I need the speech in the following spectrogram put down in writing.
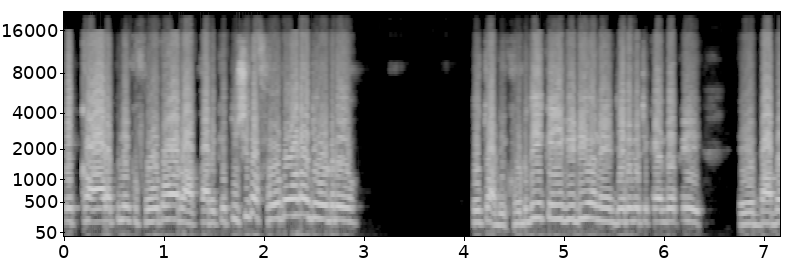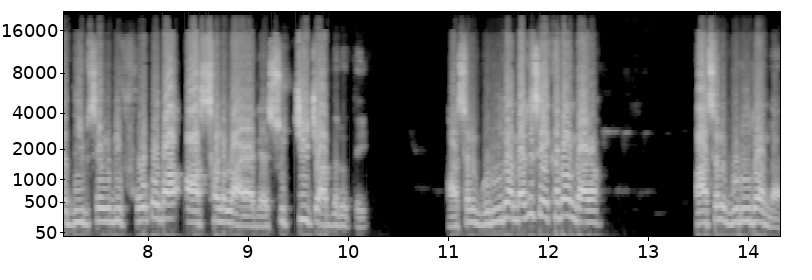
ਤੇ ਕਾਲਪਨਿਕ ਫੋਟੋਆਂ ਰੱਖ ਕਰਕੇ ਤੁਸੀਂ ਤਾਂ ਫੋਟੋਆਂ ਨਾਲ ਜੋੜ ਰਹੇ ਹੋ। ਤੇ ਤੁਹਾਡੀ ਖੁਦ ਦੀ ਕਈ ਵੀਡੀਓ ਨੇ ਜਿਹਦੇ ਵਿੱਚ ਕਹਿੰਦੇ ਵੀ ਇਹ ਬਾਬਾ ਦੀਪ ਸਿੰਘ ਦੀ ਫੋਟੋ ਦਾ ਆਸਣ ਲਾਇਆ ਜਾਏ ਸੁੱਚੀ ਚਾਦਰ ਉੱਤੇ। ਆਸਣ ਗੁਰੂ ਦਾ ਹੁੰਦਾ ਕਿ ਸਿੱਖ ਦਾ ਹੁੰਦਾ ਆਸਣ ਗੁਰੂ ਦਾ ਹੁੰਦਾ।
